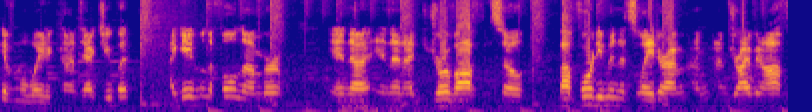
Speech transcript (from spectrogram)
give him a way to contact you. But I gave him the full number and uh, and then I drove off. So about 40 minutes later, I'm, I'm, I'm driving off,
